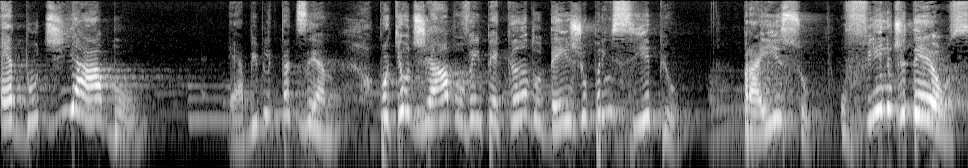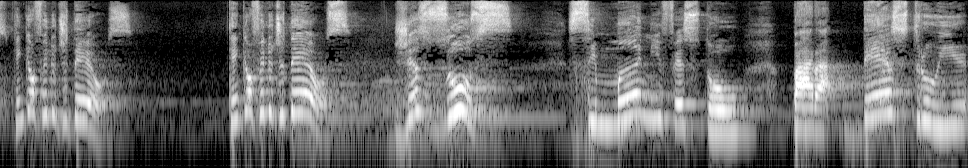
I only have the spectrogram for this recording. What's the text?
é do diabo. É a Bíblia que está dizendo. Porque o diabo vem pecando desde o princípio. Para isso, o Filho de Deus, quem que é o Filho de Deus? Quem que é o Filho de Deus? Jesus se manifestou para destruir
